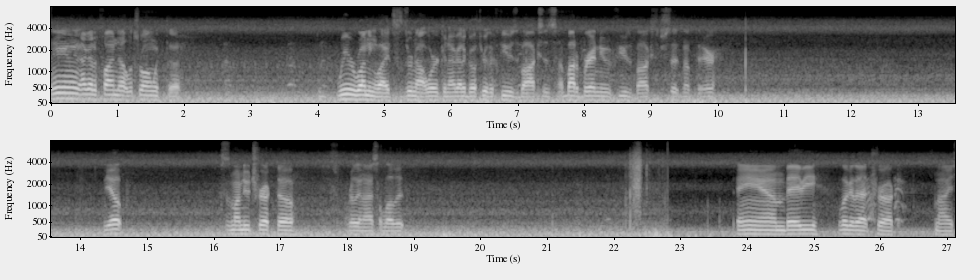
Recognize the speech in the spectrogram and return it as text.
And I gotta find out what's wrong with the, the rear running lights they're not working. I gotta go through the fuse boxes. I bought a brand new fuse box just sitting up there Yep. This is my new truck though. Really nice, I love it. Damn baby. Look at that truck. It's nice.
